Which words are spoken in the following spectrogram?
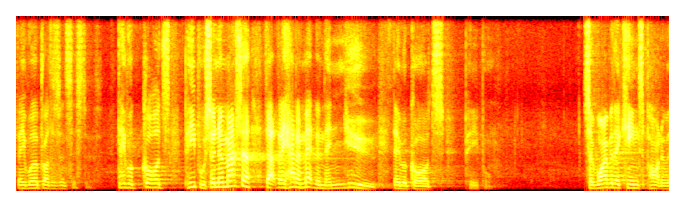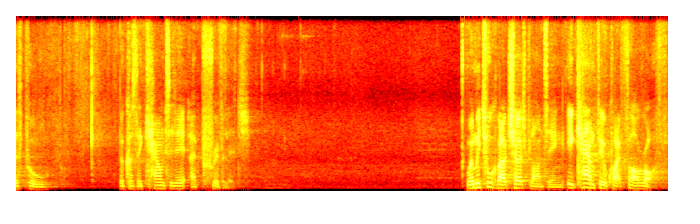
they were brothers and sisters. They were God's people. So no matter that they hadn't met them, they knew they were God's people. So why were they keen to partner with Paul? Because they counted it a privilege. When we talk about church planting, it can feel quite far off.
